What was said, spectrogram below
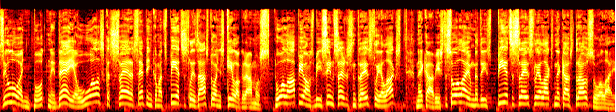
ziloņu putni dēja olas, kas svēra 7,5 līdz 8 kg. Ola apjoms bija 160 reizes lielāks nekā vistas olai un gandrīz 5 reizes lielāks nekā strausu olai.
